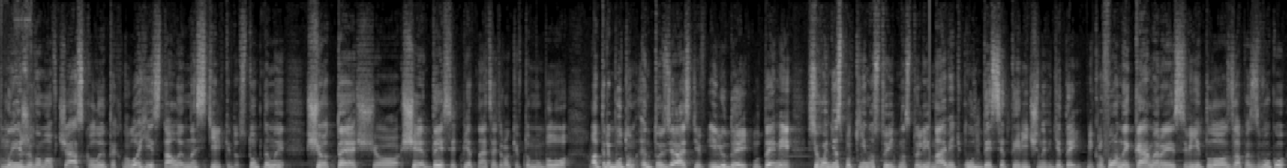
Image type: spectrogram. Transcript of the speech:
Ми живемо в час, коли технології стали настільки доступними, що те, що ще 10-15 років тому було атрибутом ентузіастів і людей у темі, сьогодні спокійно стоїть на столі навіть у 10-річних дітей. Мікрофони, камери, світло, запис звуку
